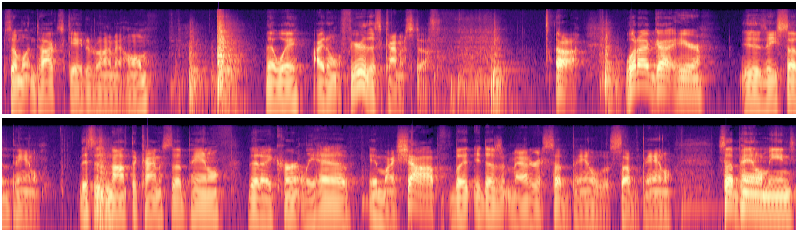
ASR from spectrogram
somewhat intoxicated when I'm at home. That way I don't fear this kind of stuff. Ah, what I've got here is a sub panel. This is not the kind of sub panel that I currently have in my shop, but it doesn't matter. A sub panel is a sub panel. Sub panel means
